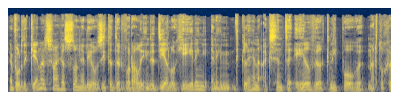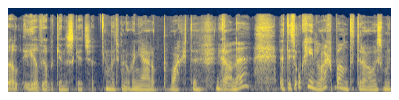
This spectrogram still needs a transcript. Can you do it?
En voor de kenners van Gaston en Leo zitten er vooral in de dialogering en in de kleine accenten heel veel knipogen naar toch wel heel veel bekende sketchen. Daar moeten we nog een jaar op wachten dan. Hè? Het is ook geen lachband trouwens. Moet,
